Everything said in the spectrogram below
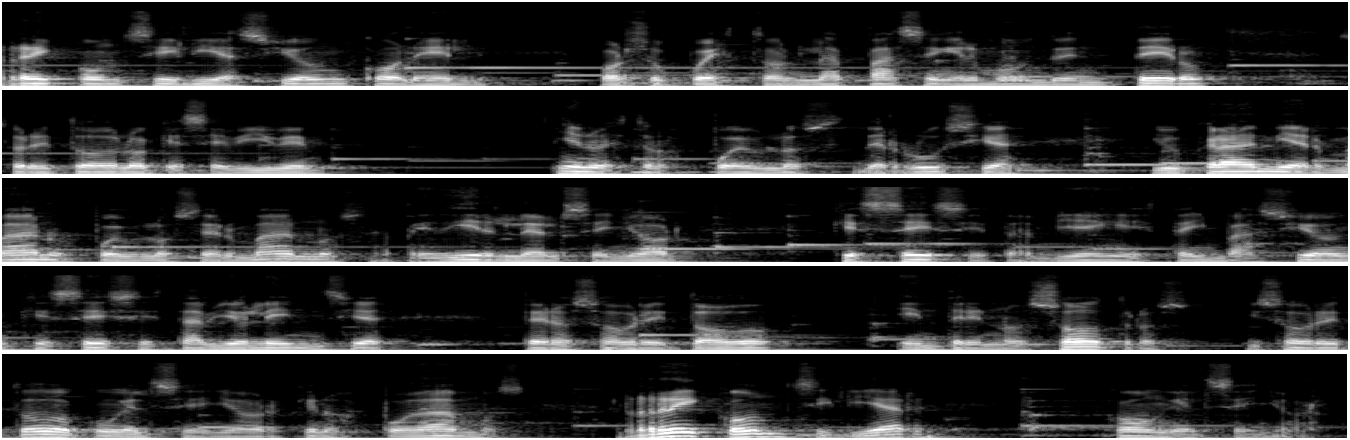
reconciliación con Él, por supuesto, la paz en el mundo entero, sobre todo lo que se vive en nuestros pueblos de Rusia y Ucrania, hermanos, pueblos hermanos, a pedirle al Señor que cese también esta invasión, que cese esta violencia, pero sobre todo entre nosotros y sobre todo con el Señor, que nos podamos reconciliar con el Señor.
